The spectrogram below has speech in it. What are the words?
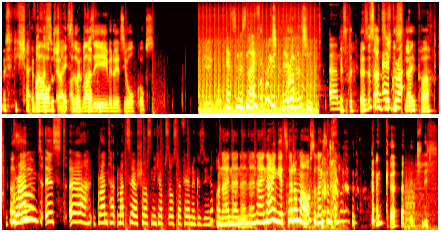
Die Scheiße Da ist hockt so scheiße. Also quasi, wenn du jetzt hier hochguckst. Du eine Sniper mitnehmen müssen. Ähm, Es, es ist an Äh, sich ein Gra- Sniper. Grunt ist, äh, Grunt hat Matze erschossen, ich hab's aus der Ferne gesehen. Oh nein, nein, nein, nein, nein, nein. Jetzt hör doch mal auf, so langsam zu laufen. Danke. Endlich.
